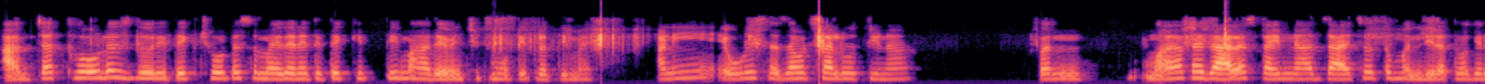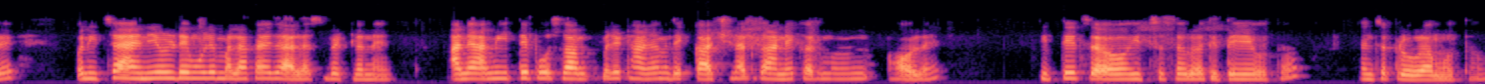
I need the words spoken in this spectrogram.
आमच्या थोडंच दूर इथे एक छोटंसं मैदान आहे तिथे किती महादेवांची मोठी प्रतिमा आहे. आणि एवढी सजावट चालू होती ना. पण मला काय जायलाच टाइम नाही. आज जायचं होतं मंदिरात वगैरे पण हिचा अॅन्युअल डे मुळे मला काय जायलाच भेटलं नाही. आणि आम्ही इथे पोहोचलो आम- म्हणजे ठाण्यामध्ये काशीनाथ गाणेकर म्हणून हॉल आहे. तिथेच हिचं सगळं तिथे हे होतं त्यांचा प्रोग्राम होता.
